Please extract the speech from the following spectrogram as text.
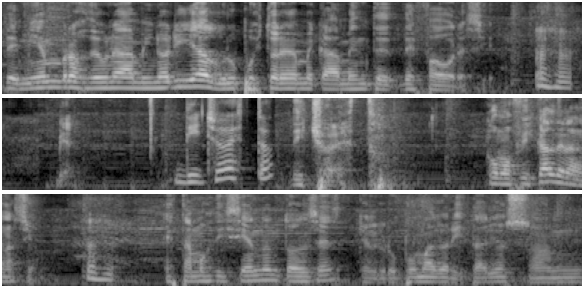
de miembros de una minoría o grupo históricamente desfavorecido. Bien, Dicho esto, dicho esto, como fiscal de la nación, estamos diciendo entonces que el grupo mayoritario son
